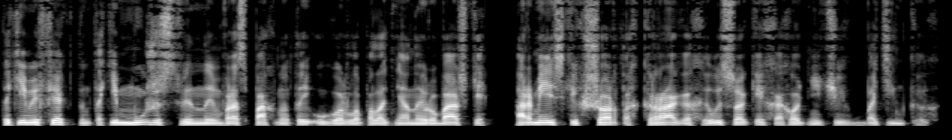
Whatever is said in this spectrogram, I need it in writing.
таким эффектным, таким мужественным в распахнутой у горла полотняной рубашке, армейских шортах, крагах и высоких охотничьих ботинках.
